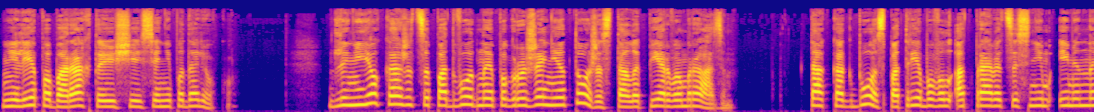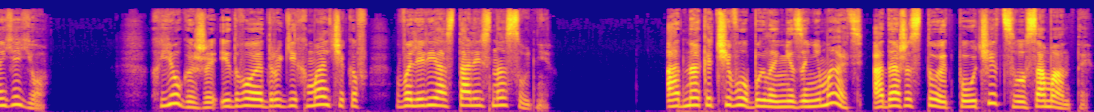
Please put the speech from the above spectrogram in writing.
нелепо барахтающаяся неподалеку. Для нее, кажется, подводное погружение тоже стало первым разом так как босс потребовал отправиться с ним именно ее. Хьюго же и двое других мальчиков Валерии остались на судне. Однако чего было не занимать, а даже стоит поучиться у Саманты.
